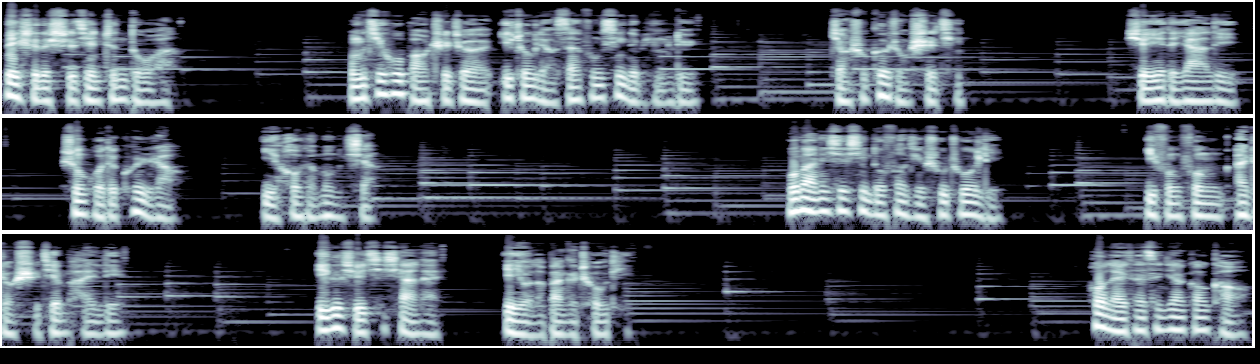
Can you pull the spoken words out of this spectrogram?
那时的时间真多啊，我们几乎保持着一周两三封信的频率。讲述各种事情，学业的压力，生活的困扰，以后的梦想。我把那些信都放进书桌里，一封封按照时间排列。一个学期下来，也有了半个抽屉。后来他参加高考，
